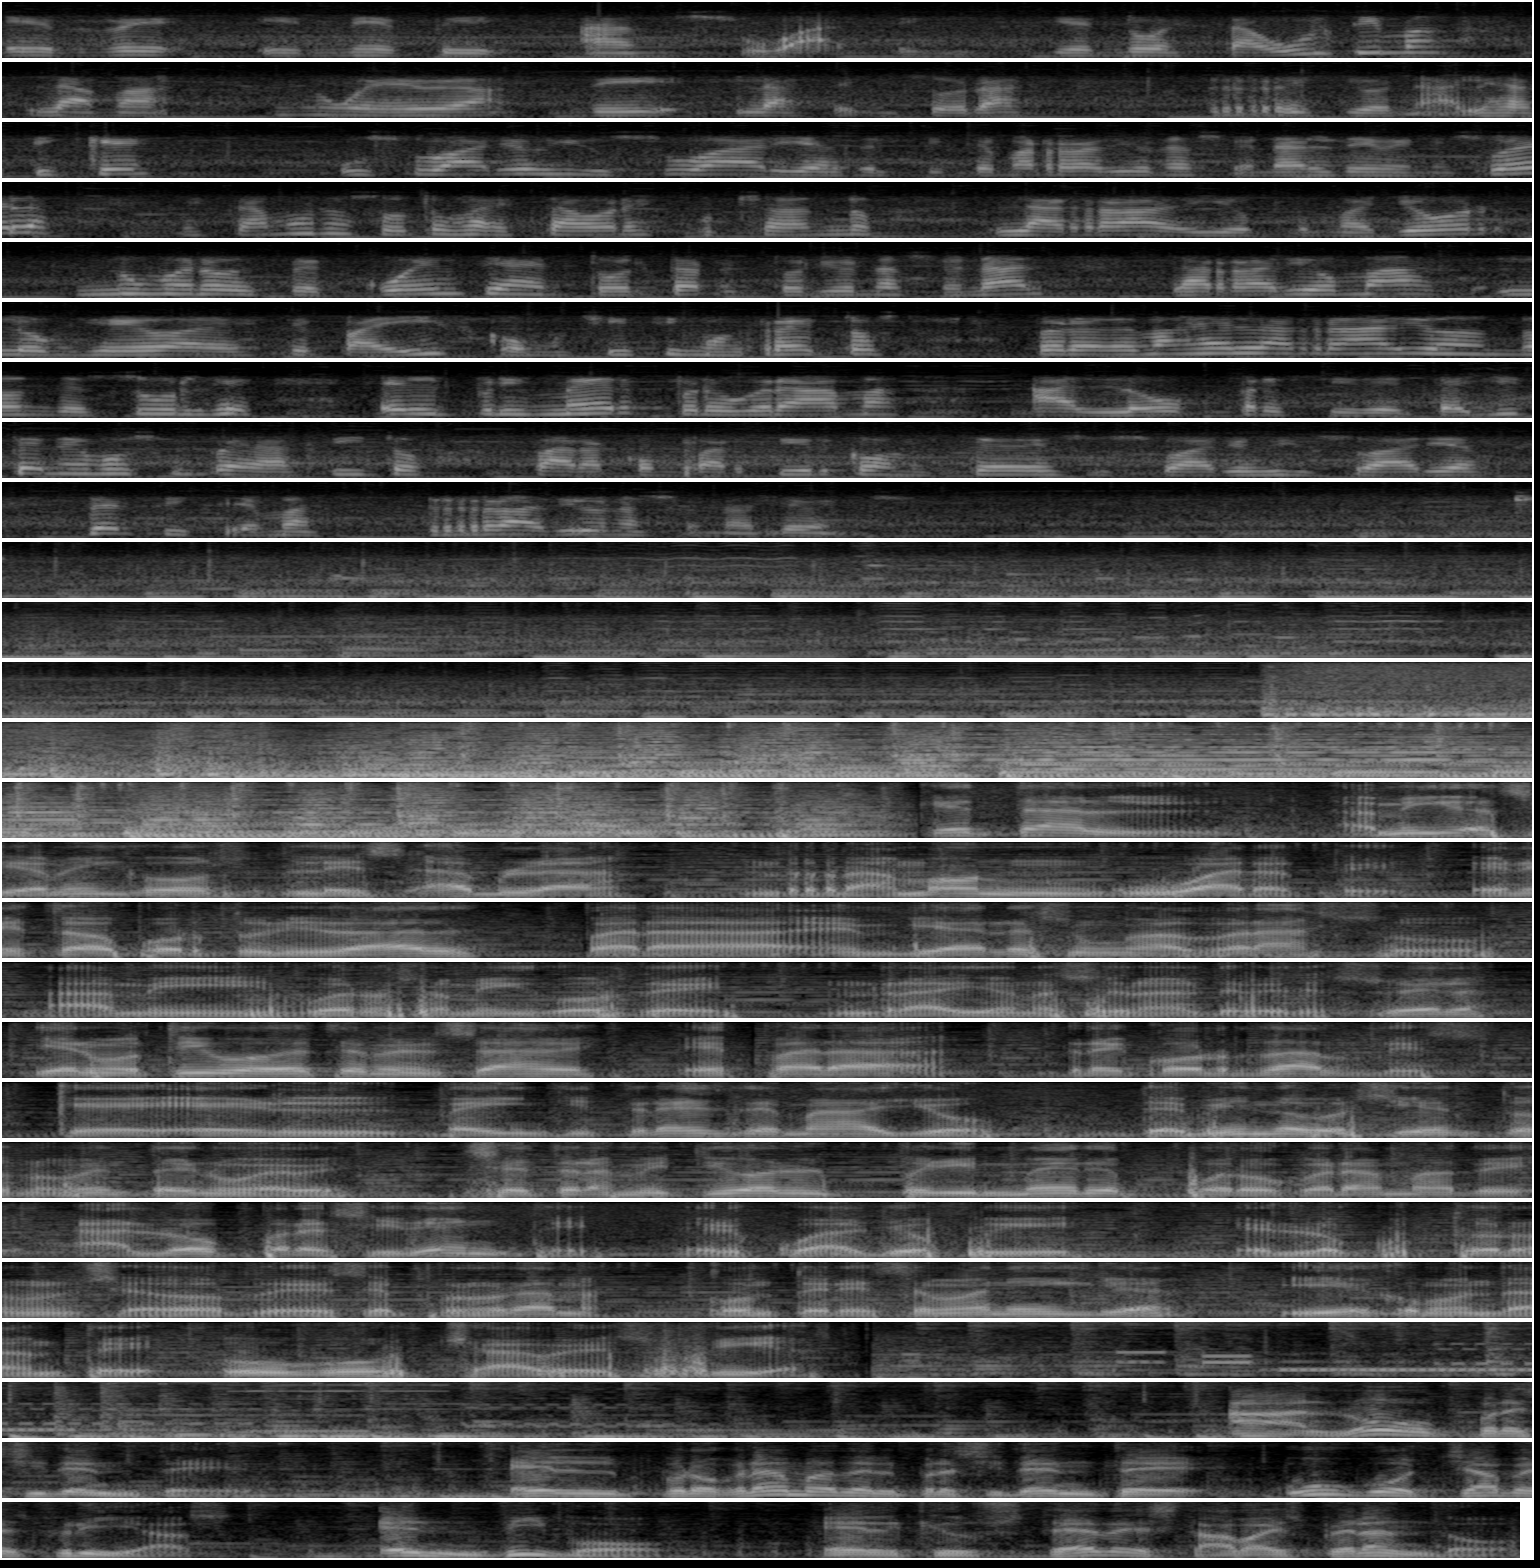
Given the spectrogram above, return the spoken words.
RNB Anzuate, siendo esta última la más nueva de las emisoras regionales. Así que usuarios y usuarias del Sistema Radio Nacional de Venezuela, estamos nosotros a esta hora escuchando la radio con mayor número de frecuencias en todo el territorio nacional, la radio más longeva de este país, con muchísimos retos, pero además es la radio donde surge el primer programa Aló Presidente. Allí tenemos un pedacito para compartir con ustedes, usuarios y usuarias del Sistema Radio Nacional de Venezuela. ¿Qué tal? Amigas y amigos, les habla Ramón Guárate. En esta oportunidad para enviarles un abrazo a mis buenos amigos de Radio Nacional de Venezuela. Y el motivo de este mensaje es para recordarles que el 23 de mayo de 1999 se transmitió el primer programa de Aló Presidente, el cual yo fui el locutor anunciador de ese programa, con Teresa Maniglia y el comandante Hugo Chávez Frías. Aló Presidente. El programa del presidente Hugo Chávez Frías. En vivo. El que usted estaba esperando.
